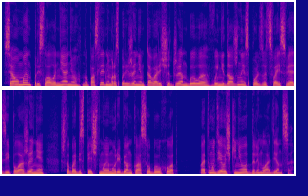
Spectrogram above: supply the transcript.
Сяо Мэн прислала няню, но последним распоряжением товарища Джен было «Вы не должны использовать свои связи и положения, чтобы обеспечить моему ребенку особый уход», Поэтому девочки не отдали младенца.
